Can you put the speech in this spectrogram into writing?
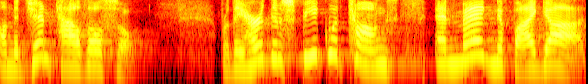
on the Gentiles also. For they heard them speak with tongues and magnify God.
